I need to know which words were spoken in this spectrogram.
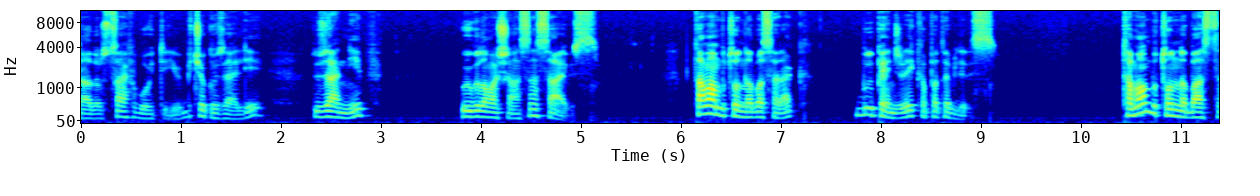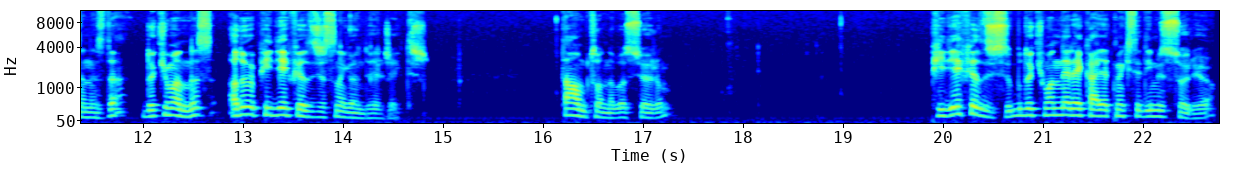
daha doğrusu sayfa boyutu gibi birçok özelliği düzenleyip uygulama şansına sahibiz. Tamam butonuna basarak bu pencereyi kapatabiliriz. Tamam butonuna bastığınızda dokümanınız Adobe PDF yazıcısına gönderilecektir. Tamam butonuna basıyorum. PDF yazıcısı bu dokümanı nereye kaydetmek istediğimizi soruyor.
